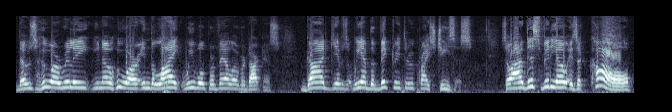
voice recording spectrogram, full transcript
those who are really, you know, who are in the light, we will prevail over darkness. God gives, we have the victory through Christ Jesus. So this video is a call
